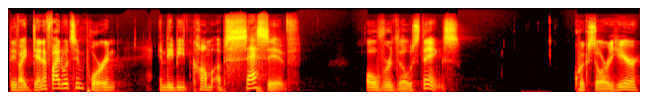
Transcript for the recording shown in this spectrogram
They've identified what's important and they become obsessive over those things. Quick story here.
